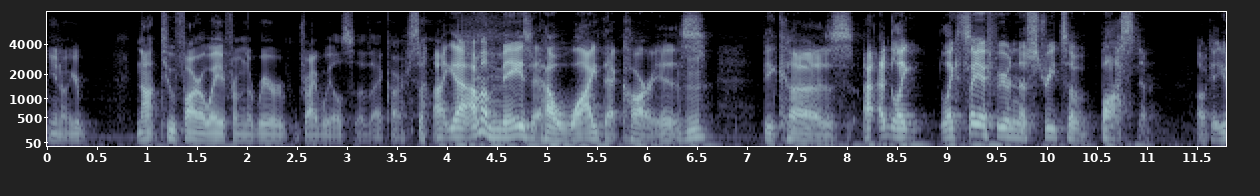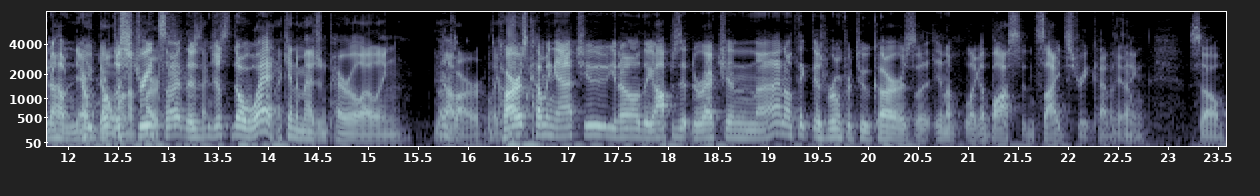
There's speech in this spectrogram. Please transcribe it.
you know you're not too far away from the rear drive wheels of that car. So Uh, yeah, I'm amazed at how wide that car is, Mm-hmm. because I- like like say if you're in the streets of Boston, okay, you know how narrow don't the streets park- are. There's just no way. I can't imagine paralleling a car. Like cars coming at you, you know, the opposite direction. I don't think there's room for two cars uh, in a like a Boston side street kind of Yeah. thing. So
